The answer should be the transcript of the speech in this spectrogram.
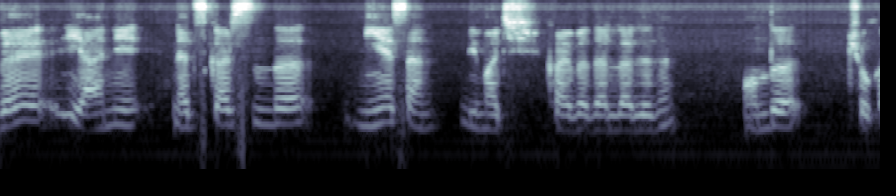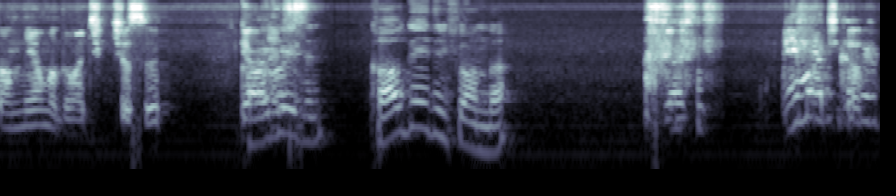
ve yani Nets karşısında niye sen bir maç kaybederler dedin. Onu da çok anlayamadım açıkçası. Kavga Yani- edin. Kavga edin şu anda. Bir maç Ka-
